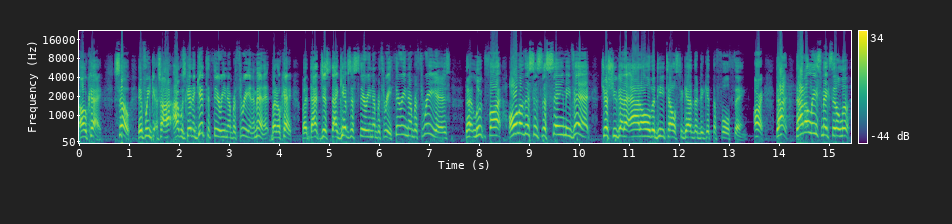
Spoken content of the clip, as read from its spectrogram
Okay, so if we so I, I was going to get to theory number three in a minute, but okay, but that just that gives us theory number three. Theory number three is that Luke 5, all of this is the same event, just you got to add all the details together to get the full thing. All right, that, that at least makes it a little,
